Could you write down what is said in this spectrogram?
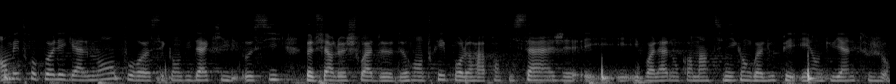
en métropole également, pour euh, ces candidats qui aussi veulent faire le choix de, de rentrer pour leur apprentissage. Et, et- et voilà, donc en Martinique, en Guadeloupe et, et en Guyane toujours.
